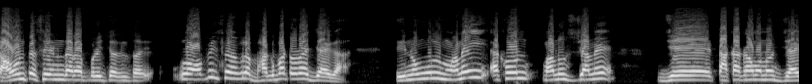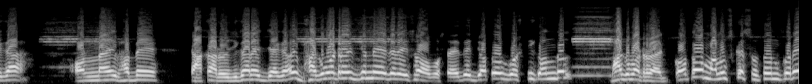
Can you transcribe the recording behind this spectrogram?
টাউন প্রেসিডেন্ট দ্বারা পরিচালিত হয়। ওগুলো অফিস নয়, ওগুলো ভাগ বাটোয়ারার জায়গা। তৃণমূল মানেই এখন মানুষ জানে যে টাকা কামানোর জায়গা। অন্যায়ভাবে টাকা রোজগারের জায়গা, ওই ভাগ বাটোয়ারার জন্য এদের এইসব অবস্থা। এদের যত গোষ্ঠী কন্দল, ভাগ কত মানুষকে শোষণ করে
